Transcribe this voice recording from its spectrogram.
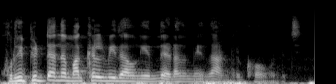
குறிப்பிட்ட அந்த மக்கள் மீது அவங்க எந்த இடம் மீது தான் ஆண்டு கோபம் வந்துச்சு.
